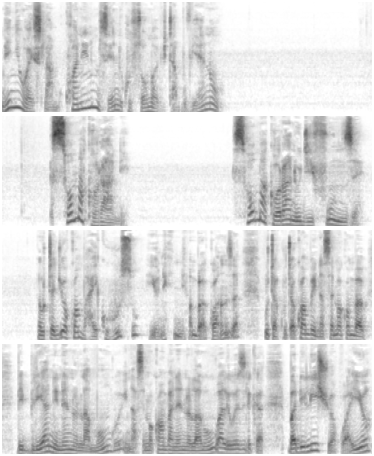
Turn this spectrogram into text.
ninyi Waislamu, kwa nini msiendi kusoma vitabu vyenu? Soma Korani, soma Korani ujifunze, na utajua kwamba haikuhusu. Hiyo ni jambo la kwanza. Utakuta kwamba inasema kwamba Biblia ni neno la Mungu, inasema kwamba neno la Mungu aliwezi likabadilishwa. Kwa hiyo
